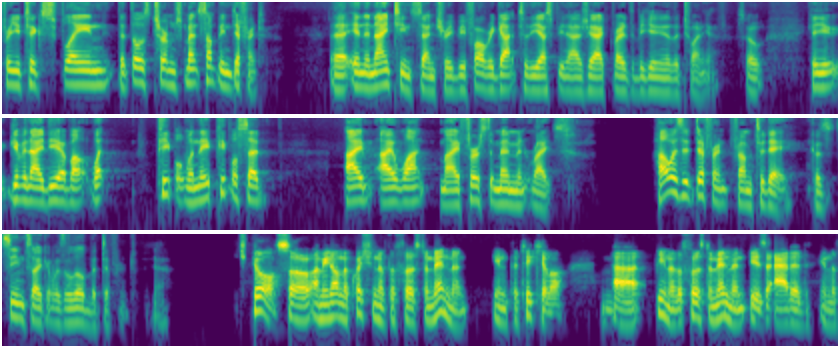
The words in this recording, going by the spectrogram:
for you to explain that those terms meant something different uh, in the 19th century before we got to the Espionage Act right at the beginning of the 20th. So, can you give an idea about what people, when they people said, I, I want my First Amendment rights, how is it different from today? Because it seems like it was a little bit different. Yeah. Sure. So, I mean, on the question of the First Amendment in particular, hmm. uh, you know, the First Amendment is added in the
